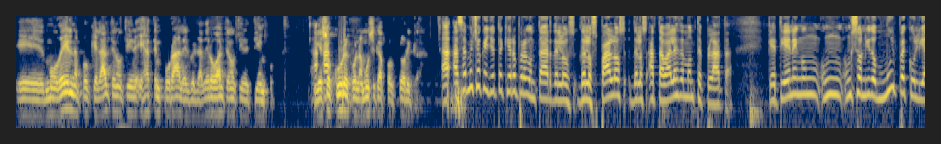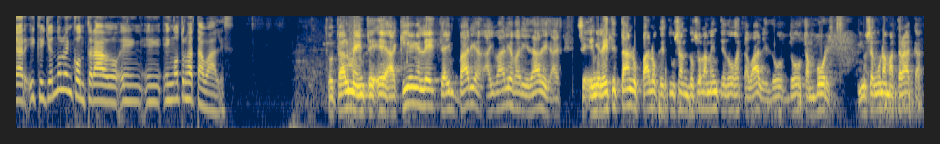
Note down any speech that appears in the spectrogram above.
eh, moderna, porque el arte no tiene, es atemporal, el verdadero arte no tiene tiempo. Y eso Ah, ah. ocurre con la música folclórica. Ha- Hace mucho que yo te quiero preguntar de los, de los palos, de los atabales de Monteplata, que tienen un, un- un sonido muy peculiar y que yo no lo he encontrado en, en- en otros atabales. Totalmente. Eh, aquí en el este hay varias, hay varias variedades. Ah, En el este están los palos que usan no solamente dos atabales, dos, dos tambores, y usan una matraca,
